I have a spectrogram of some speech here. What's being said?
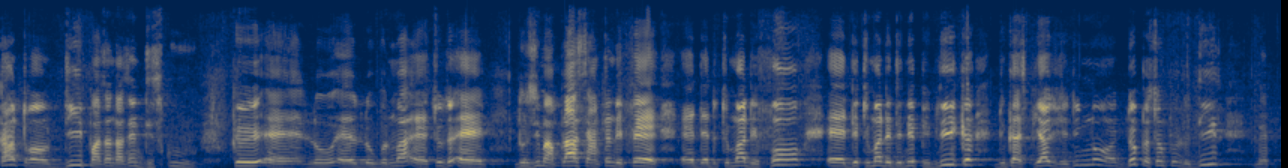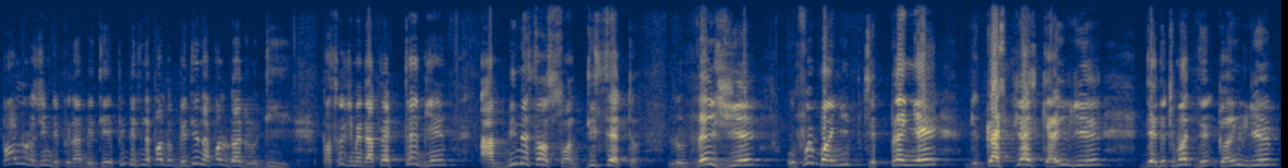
Quand on dit, par exemple, dans un discours que euh, le, euh, le gouvernement, euh, régime en place est en train de faire des détournements de fonds, euh, détournements de données publiques, du gaspillage, j'ai dit non, hein, deux personnes peuvent le dire, mais pas le régime du président Bédier. Puis Bédier n'a pas, le- droit de le dire. Parce que je me rappelle très bien, en 1977, le 20 juillet, au Bani se plaignait du gaspillage qui a eu lieu des de- qui ont eu lieu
